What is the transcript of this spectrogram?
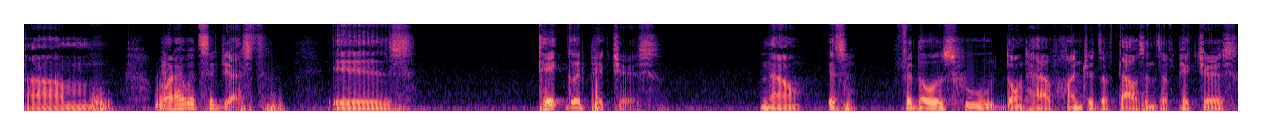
Um, what I would suggest is take good pictures. Now, it's for those who don't have hundreds of thousands of pictures,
